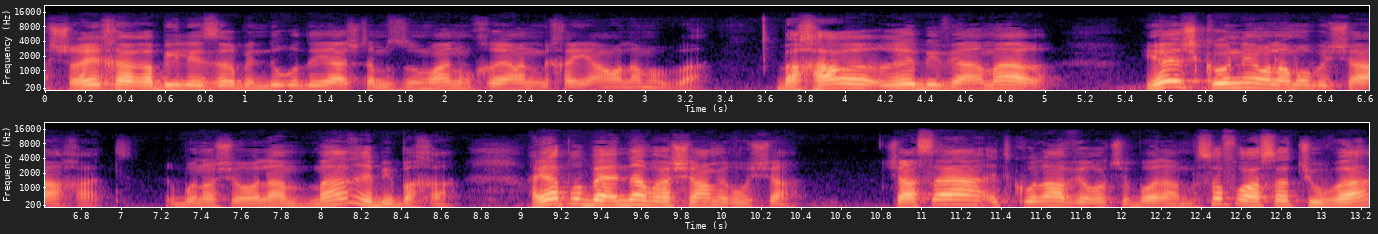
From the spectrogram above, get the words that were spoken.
אשריך רבי אליעזר בן דורדיה שאתה מזומן ומחיימן לחיי העולם הבא. בחר רבי ואמר, יש קונה עולמו בשעה אחת. ריבונו של עולם, מה רבי בכה? היה פה בן אדם רשע מרושע. שעשה את כל העבירות שבעולם. בסוף הוא עשה תשובה,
